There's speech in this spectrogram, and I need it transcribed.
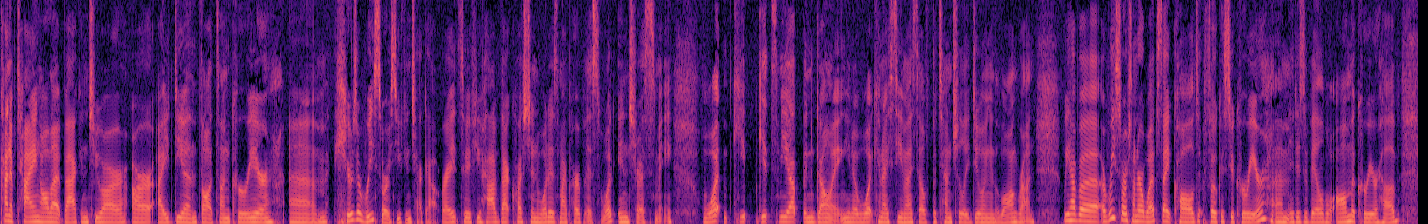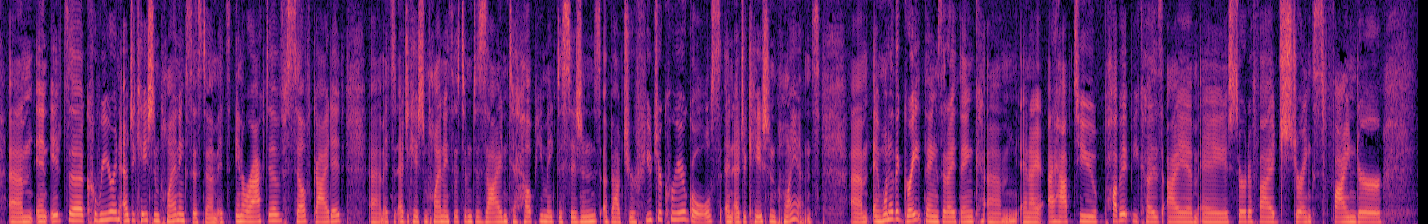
kind of tying all that back into our our idea and thoughts on career um, here's a resource you can check out right? So if you have that question what is my purpose? What interests me? What keep gets me up and going? You know what can i see myself potentially doing in the long run? We have a, a resource on our website called focus your career. Um, it is available on the career hub. Um, and it's a career and education planning system. It's interactive self-guided. Um, it's an education planning system designed to help you make decisions about your future career goals and education plans. Um, and one of the great things that I think, um, and I, I have to pub it because I am a certified strengths finder.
